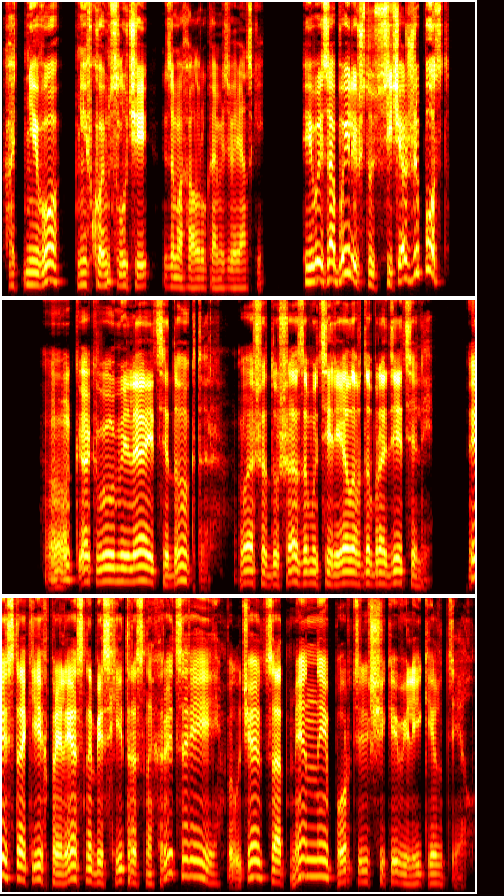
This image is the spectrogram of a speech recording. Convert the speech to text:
«От него? Ни в коем случае!» — замахал руками Зверянский. «И вы забыли, что сейчас же пост!» «О, как вы умиляете, доктор! Ваша душа заматерела в добродетели. Из таких прелестно-бесхитростных рыцарей получаются отменные портильщики великих дел.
